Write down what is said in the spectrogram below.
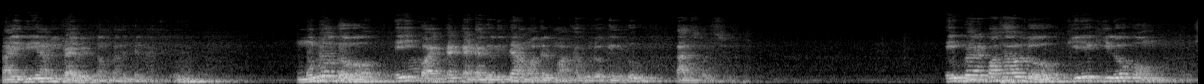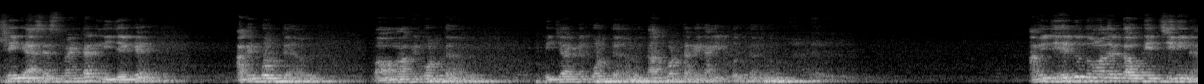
তাই দিয়ে আমি প্রাইভেট কোম্পানিতে করব মূলত এই কয়েকটা ক্যাটাগরিতে আমাদের মাথাগুলো কিন্তু কাজ করছে। এইবার কথা হলো, কে কীরকম সেই অ্যাসেসমেন্টটা নিজেকে আগে করতে হবে। বাবা মাকে করতে হবে টিচারকে করতে হবে, তারপর তাকে গাইড করতে হবে। আমি যেহেতু তোমাদের কাউকে চিনি না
